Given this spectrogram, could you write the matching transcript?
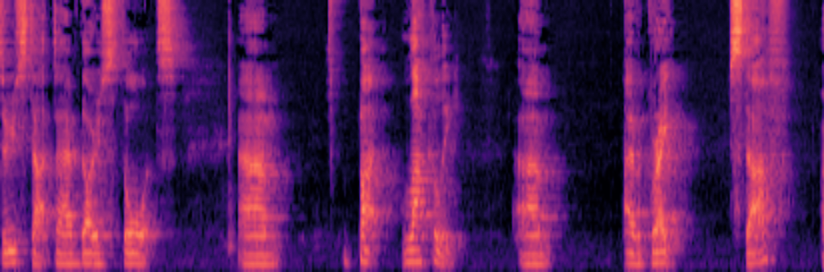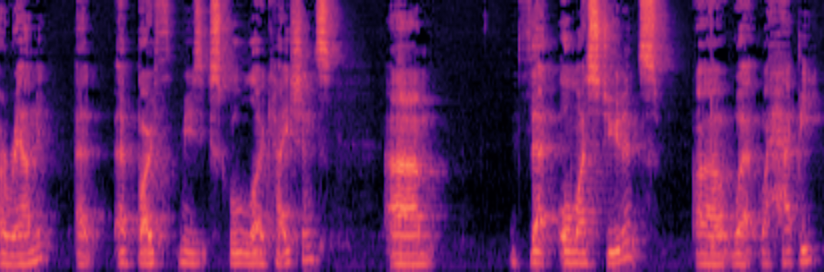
do start to have those thoughts, um, but luckily, um, I have a great staff around me at, at both music school locations. Um, that all my students uh, were, were happy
